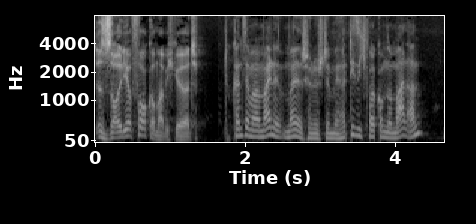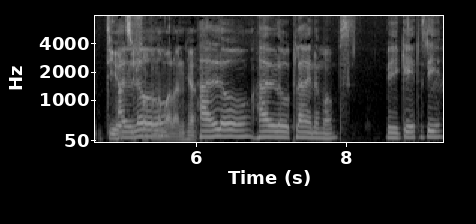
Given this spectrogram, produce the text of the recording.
Soll dir vorkommen, habe ich gehört. Du kannst ja mal meine, meine schöne Stimme. Hört die sich vollkommen normal an? Die hört sich vollkommen normal an, ja. Hallo, hallo, kleine Mops. Wie geht es dir?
